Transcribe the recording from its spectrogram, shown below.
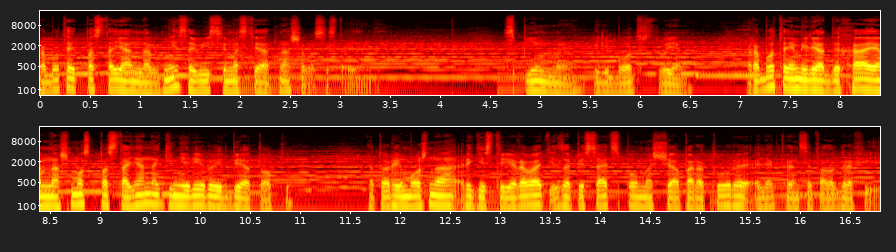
работает постоянно вне зависимости от нашего состояния. Спим мы или бодрствуем – Работаем или отдыхаем, наш мозг постоянно генерирует биотоки, которые можно регистрировать и записать с помощью аппаратуры электроэнцефалографии.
